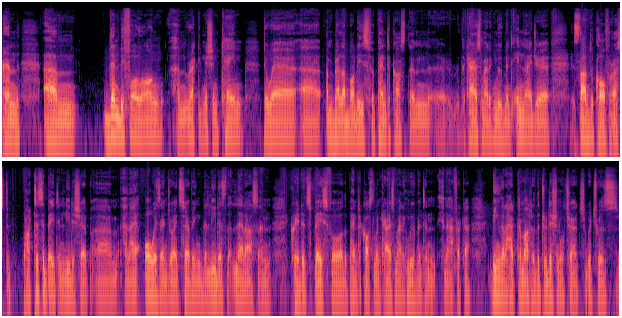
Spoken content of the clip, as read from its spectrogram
And um, then before long, um, recognition came to wear uh, umbrella bodies for Pentecost and uh, the charismatic movement in Nigeria started to call for us to participate in leadership. Um, and I always enjoyed serving the leaders that led us and created space for the Pentecostal and charismatic movement in, in Africa, being that I had come out of the traditional church, which was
